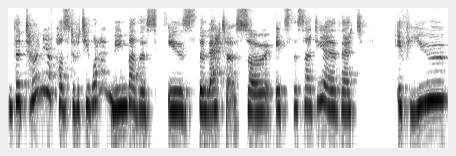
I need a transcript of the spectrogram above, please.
the tyranny of positivity what i mean by this is the latter. So it's this idea that if you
